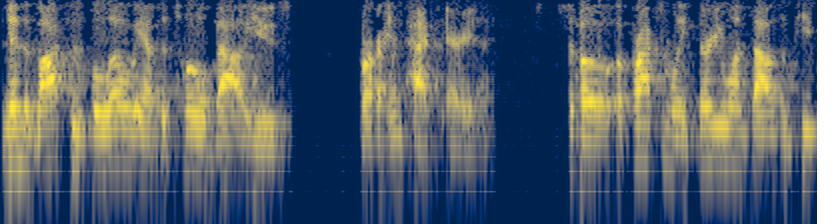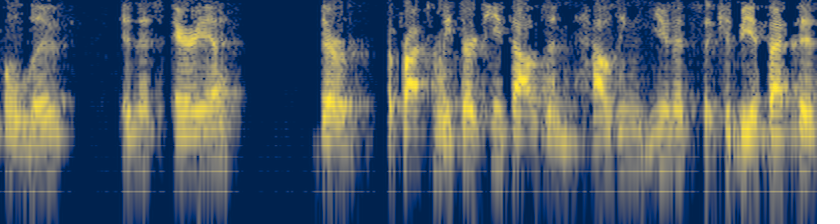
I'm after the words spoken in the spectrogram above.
And in the boxes below, we have the total values for our impact area. So approximately 31,000 people live in this area. There are approximately 13,000 housing units that could be affected,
